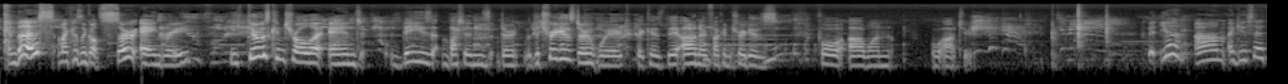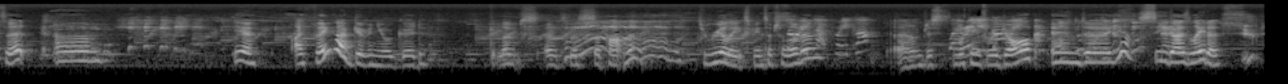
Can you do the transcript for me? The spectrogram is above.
And this, my cousin got so angry, he threw his controller and these buttons don't, the triggers don't work because there are no fucking triggers for R1 or R2. But yeah, um, I guess that's it. Um, yeah, I think I've given you a good glimpse of this apartment. It's really expensive to live in. I'm just looking for a job, and uh, yeah, see you guys later.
